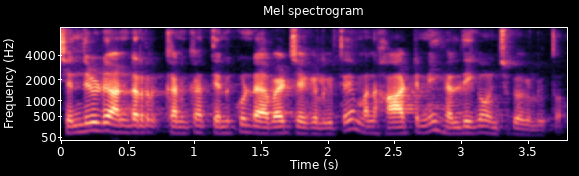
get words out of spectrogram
చంద్రుడి అండర్ కనుక తినకుండా అవాయిడ్ చేయగలిగితే మన హార్ట్ని హెల్తీగా ఉంచుకోగలుగుతాం.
